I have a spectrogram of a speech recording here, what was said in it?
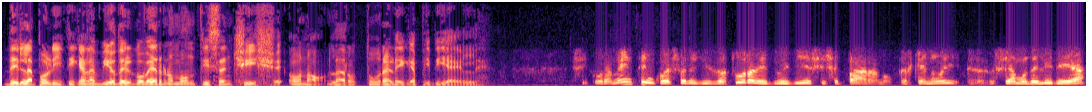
della politica. L'avvio del governo Monti sancisce o no la rottura Lega-PDL? Sicuramente in questa legislatura le due vie si separano perché noi eh, siamo dell'idea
